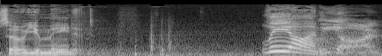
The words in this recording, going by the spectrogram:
So you made it. Leon! Leon.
